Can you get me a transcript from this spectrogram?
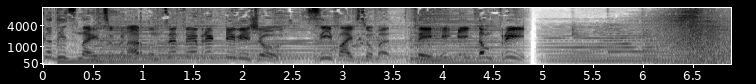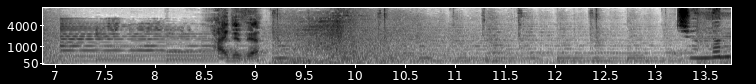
कधीच नाही चुकणार तुमचे favourite TV shows C five सोबत. तेही एकदम फ्री हाय दिव्या चंदन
